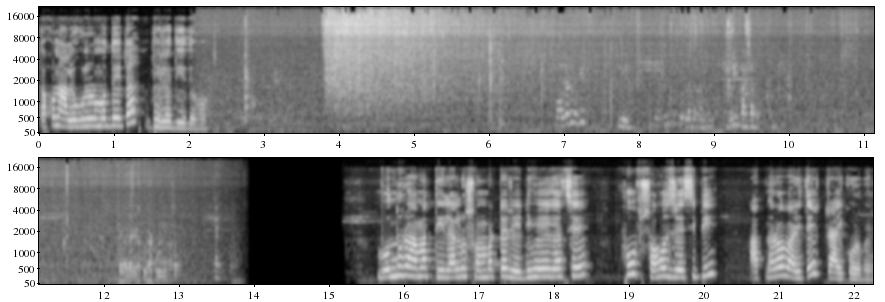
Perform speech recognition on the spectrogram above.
তখন আলুগুলোর মধ্যে এটা ঢেলে দিয়ে দেবো। বন্ধুরা, আমার তিল আলু সম্বারটা রেডি হয়ে গেছে। খুব সহজ রেসিপি আপনারাও বাড়িতে ট্রাই করবেন।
